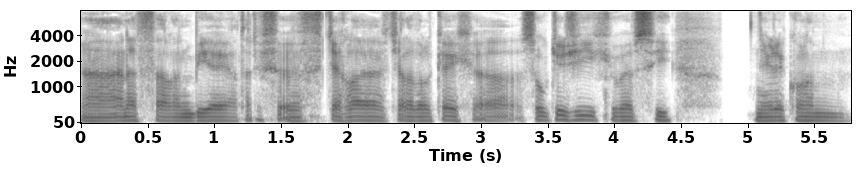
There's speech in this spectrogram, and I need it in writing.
eh, NFL, NBA a tady v, v těchto, velkých eh, soutěžích UFC někde kolem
